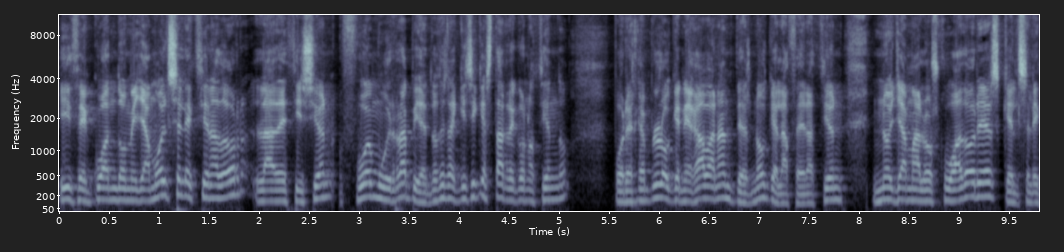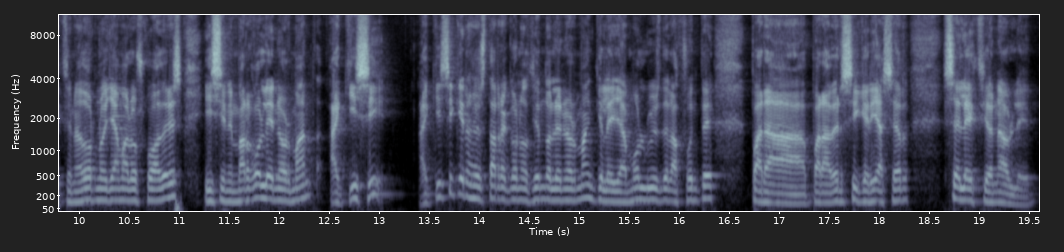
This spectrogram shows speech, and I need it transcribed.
y dice, cuando me llamó el seleccionador, la decisión fue muy rápida. Entonces aquí sí que está reconociendo, por ejemplo, lo que negaban antes, ¿no? Que la federación no llama a los jugadores, que el seleccionador no llama a los jugadores y sin embargo Lenormand aquí sí. Aquí sí que nos está reconociendo Lenormand que le llamó Luis de la Fuente para, para ver si quería ser seleccionable.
